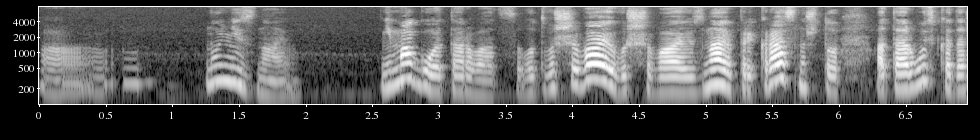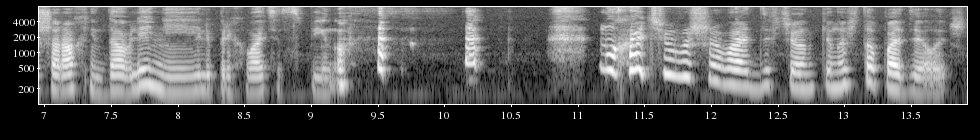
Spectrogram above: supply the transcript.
А, ну, не знаю. Не могу оторваться. Вот вышиваю, вышиваю. Знаю прекрасно, что оторвусь, когда шарахнет давление или прихватит спину. Ну, хочу вышивать, девчонки. Ну, что поделаешь.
